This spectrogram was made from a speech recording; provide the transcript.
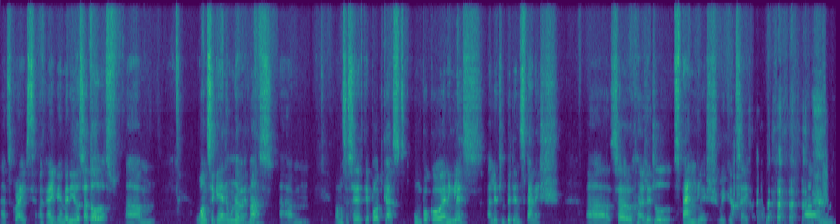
That's great. Okay, bienvenidos a todos. Um, once again, una vez más, um, vamos a hacer este podcast un poco en inglés, a little bit in Spanish, uh, so a little Spanglish, we could say. Um,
